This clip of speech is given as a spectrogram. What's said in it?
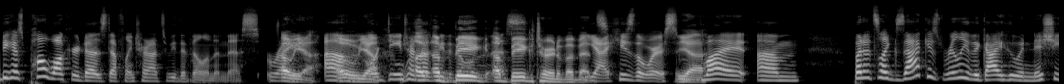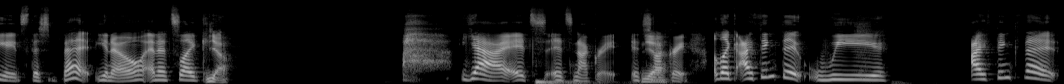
because Paul Walker does definitely turn out to be the villain in this, right? Oh yeah. Um, oh yeah. Or Dean turns a, out to a be the big villain in a big turn of events. Yeah, he's the worst. Yeah. But um, but it's like Zach is really the guy who initiates this bet, you know, and it's like Yeah. yeah, it's it's not great. It's Yeah. not great. Like I think that we I think that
